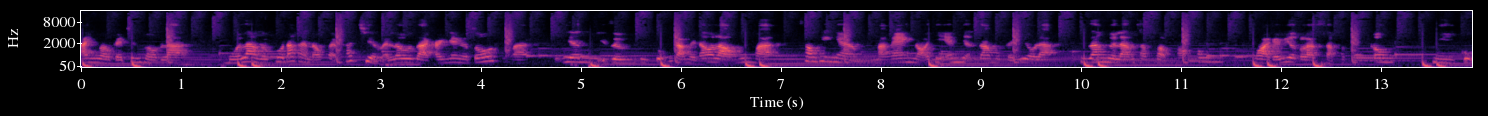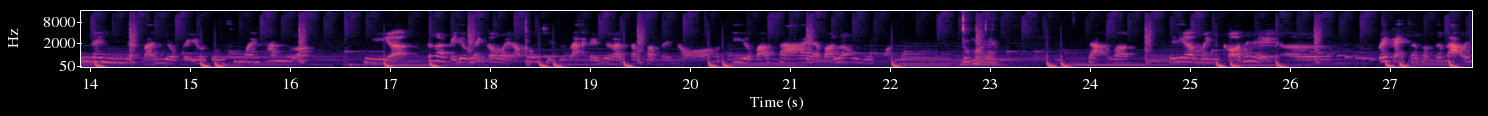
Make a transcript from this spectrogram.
anh vào cái trường hợp là muốn làm cái product này nó phải phát triển phải lâu dài càng nhanh càng tốt. Và tự nhiên bị dừng thì cũng cảm thấy đau lòng. Nhưng mà sau khi nghe mà nghe anh nói thì em nhận ra một cái điều là thực ra người làm sản phẩm nó không ngoài cái việc là sản phẩm thành công thì cũng nên nhìn nhận vào nhiều cái yếu tố xung quanh khác nữa. Thì uh, tức là cái điều thành công này nó không chỉ dừng lại cái việc là sản phẩm này nó đi được bao xa hay là bao lâu đúng không ạ? Đúng rồi em. Dạ vâng thế thì là mình có thể uh, bên cạnh sản phẩm thất bại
